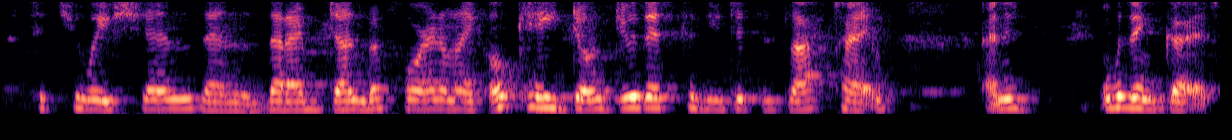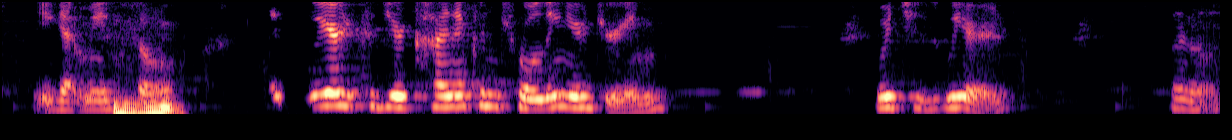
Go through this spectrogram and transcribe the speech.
situations and that I've done before and I'm like, okay, don't do this because you did this last time and it, it wasn't good. You get me? So Mhm. it's weird because you're kind of controlling your dream, which is weird. I don't know.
